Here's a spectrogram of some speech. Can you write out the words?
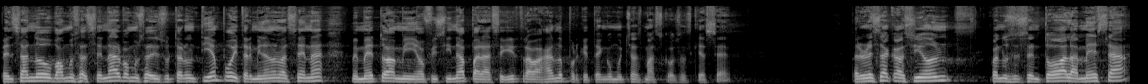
pensando vamos a cenar, vamos a disfrutar un tiempo y terminando la cena me meto a mi oficina para seguir trabajando porque tengo muchas más cosas que hacer. Pero en esa ocasión, cuando se sentó a la mesa,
